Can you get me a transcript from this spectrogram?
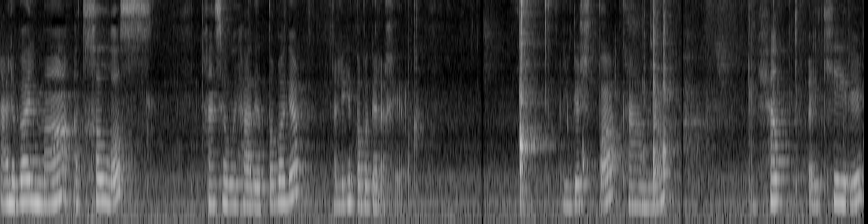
على بال ما تخلص. خلينا نسوي هذه الطبقة اللي هي الطبقة الأخيرة. القشطة كاملة. نحط ال Kiri.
